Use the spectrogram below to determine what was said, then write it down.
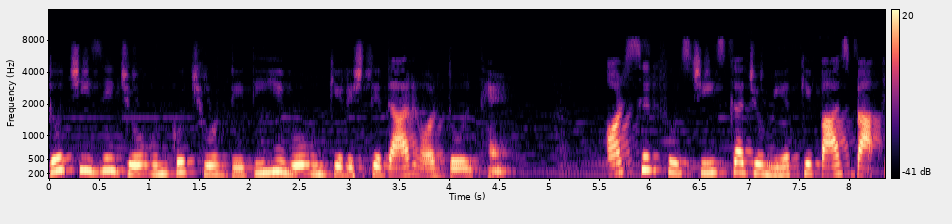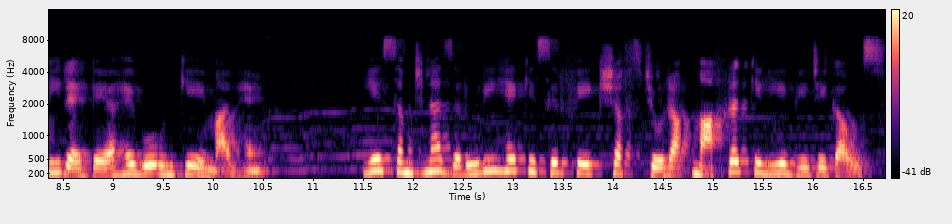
دو چیزیں جو ان کو چھوڑ دیتی ہیں وہ ان کے رشتہ دار اور دولت ہیں۔ اور صرف اس چیز کا جو میت کے پاس باقی رہ گیا ہے وہ ان کے اعمال ہیں۔ یہ سمجھنا ضروری ہے کہ صرف ایک شخص جو رقم آخرت کے لیے بھیجے گا اس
